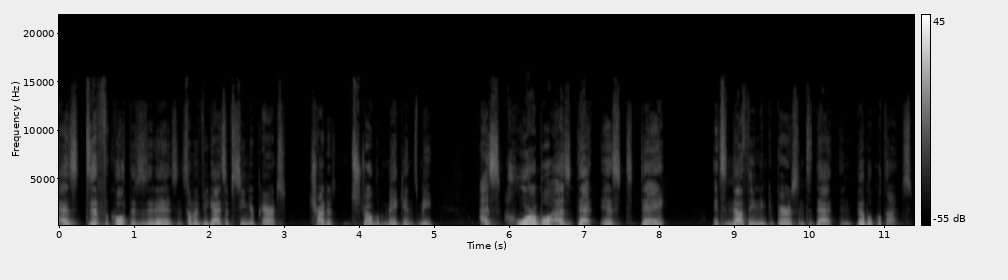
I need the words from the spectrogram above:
as difficult as it is, and some of you guys have seen your parents try to struggle to make ends meet, as horrible as debt is today, it's nothing in comparison to debt in biblical times.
